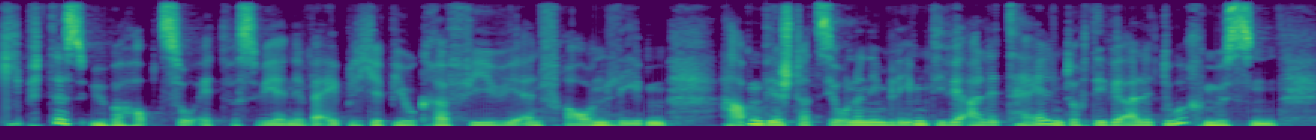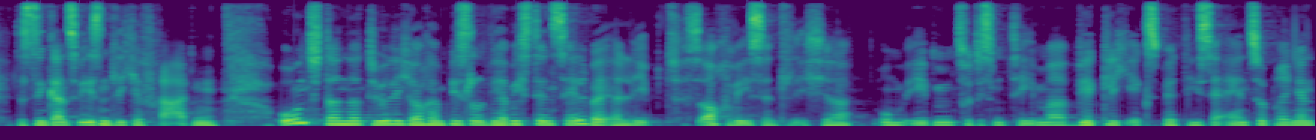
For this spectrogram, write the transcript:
Gibt es überhaupt so etwas wie eine weibliche Biografie, wie ein Frauenleben? Haben wir Stationen im Leben, die wir alle teilen, durch die wir alle durch müssen? Das sind ganz wesentliche Fragen. Und dann natürlich auch ein bisschen, wie habe ich es denn selber erlebt? Das ist auch wesentlich, ja, um eben zu diesem Thema wirklich Expertise einzubringen.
